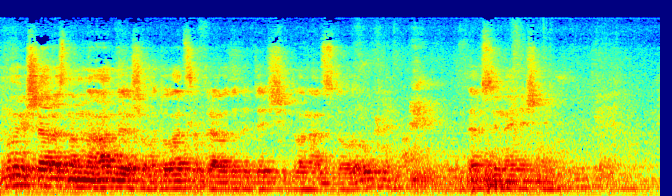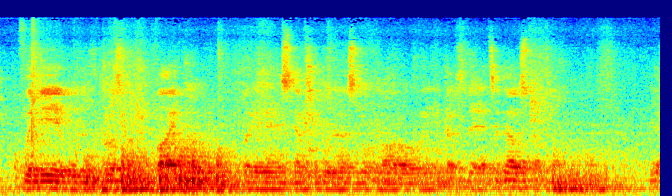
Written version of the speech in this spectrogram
Ну і ще раз нам нагадує, що готуватися треба до 2012 року, де всі нинішні події будуть просто байком порівняно з тим, що буде наступного року, мені так здається. Де останній? Є?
